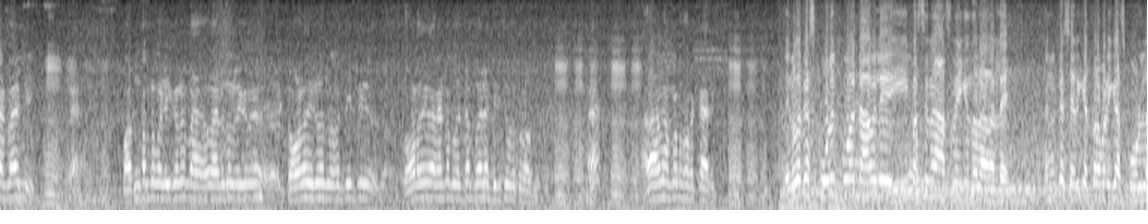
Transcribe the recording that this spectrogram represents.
കണ്ടാലേ? പന്ത്രണ്ട് മണിക്കൂർ പതിനൊന്ന് മണിക്കൂർ ടോൾ ഇരുപത് നടത്തിയിട്ട് കോടതി പറയേണ്ട നൂറ്റമ്പത് രൂപ തിരിച്ചു കൊടുക്കണമെന്ന്. അതാണ് നമ്മുടെ സർക്കാർ. നിങ്ങളൊക്കെ സ്കൂളിൽ പോകാൻ രാവിലെ ഈ ബസ്സിനെ ആശ്രയിക്കുന്നതാണല്ലേ നിങ്ങൾക്ക് ശരിക്കും എത്ര മണിക്കാണ് സ്കൂളിൽ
